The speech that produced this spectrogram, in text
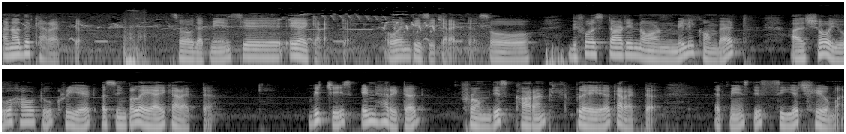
another character. So that means a AI character or NPC character. So before starting on melee combat I'll show you how to create a simple AI character which is inherited from this current player character. That means this CH human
